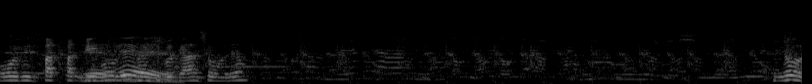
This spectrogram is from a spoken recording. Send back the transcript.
All these fat, fat Yeah, people, young yeah. people dance over there. You know,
